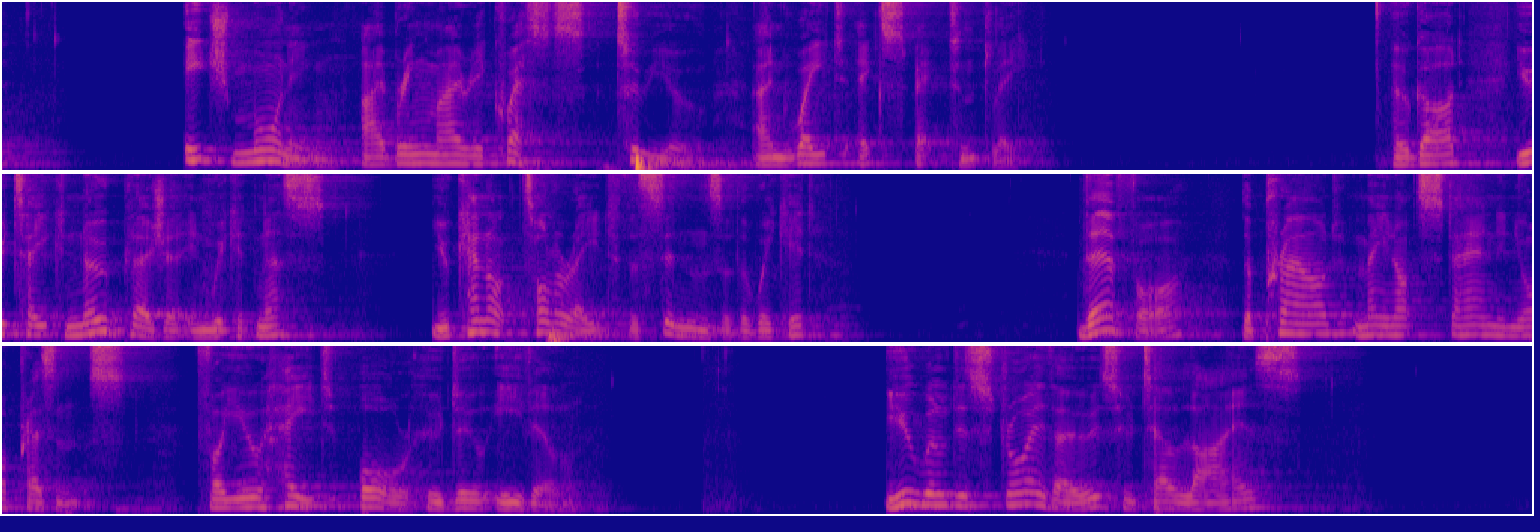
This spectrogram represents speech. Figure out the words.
Each morning I bring my requests to you and wait expectantly. O God, you take no pleasure in wickedness. You cannot tolerate the sins of the wicked. Therefore, the proud may not stand in your presence, for you hate all who do evil. You will destroy those who tell lies.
